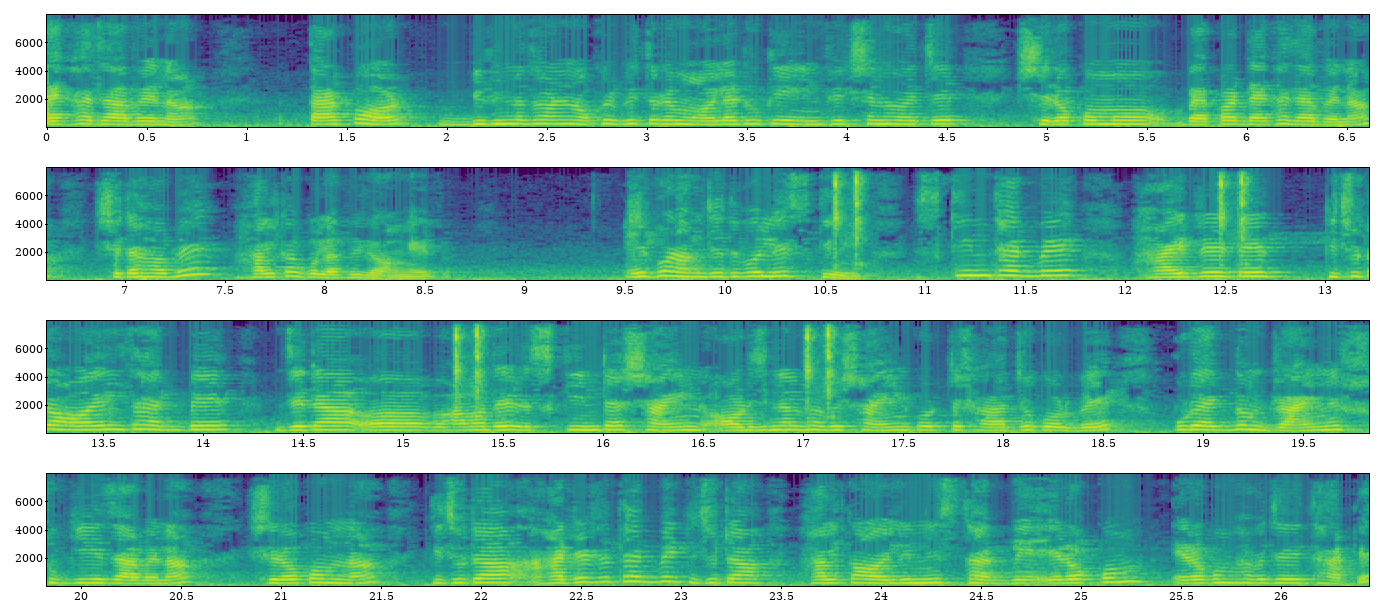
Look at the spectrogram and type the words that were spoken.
দেখা যাবে না। তারপর বিভিন্ন ধরনের নখের ভিতরে ময়লা ঢুকে ইনফেকশন হয়েছে, সেরকমও ব্যাপার দেখা যাবে না। সেটা হবে হালকা গোলাপি রঙের। এরপর আমি যদি বলি স্কিন স্কিন থাকবে, হাইড্রেটেড, কিছুটা অয়েল থাকবে, যেটা আমাদের স্কিনটা শাইন অরিজিনাল ভাবে শাইন করতে সাহায্য করবে, পুরো একদম ড্রাইনেস শুকিয়ে যাবে না, সেরকম না, কিছুটা হাইড্রেটেড থাকবে, কিছুটা হালকা অয়েলিনেস থাকবে, এরকম এরকম ভাবে যদি থাকে,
